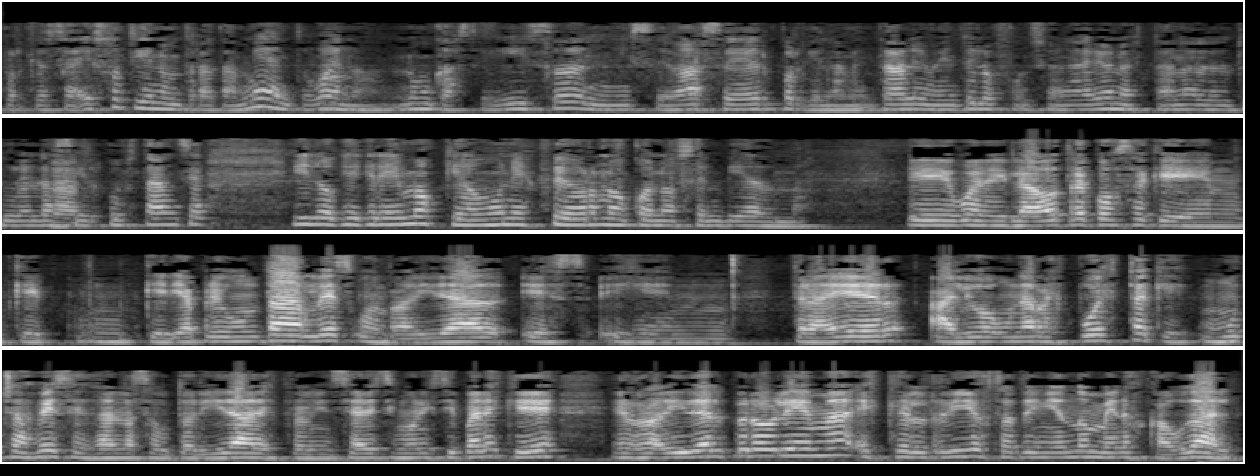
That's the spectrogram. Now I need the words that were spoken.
porque o sea, eso tiene un tratamiento. Bueno, nunca se hizo ni se va a hacer porque lamentablemente los funcionarios no están a la altura de las Claro. circunstancias y lo que creemos que aún es peor no conocen Viedma. Eh, bueno, y la otra cosa que, que, quería preguntarles, o en realidad es eh, traer algo, una respuesta que muchas veces dan las autoridades provinciales y municipales, que en realidad el problema es que el río está teniendo menos caudal,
